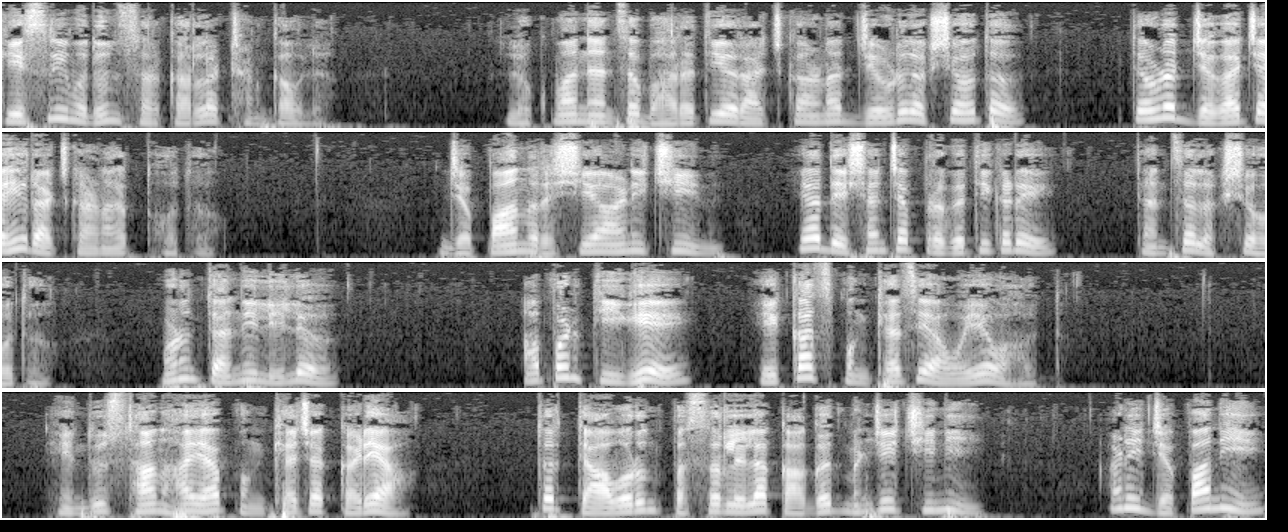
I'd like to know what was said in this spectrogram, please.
केसरीमधून सरकारला ठणकावलं. लोकमान्यांचं भारतीय राजकारणात जेवढं लक्ष होतं तेवढं जगाच्याही राजकारणात होतं. जपान रशिया आणि चीन या देशांच्या प्रगतीकडे त्यांचं लक्ष होतं. म्हणून त्यांनी लिहिलं आपण तिघे एकाच पंख्याचे अवयव आहोत. हिंदुस्थान हा या पंख्याच्या कड्या तर त्यावरून पसरलेला कागद म्हणजे चिनी आणि जपानी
